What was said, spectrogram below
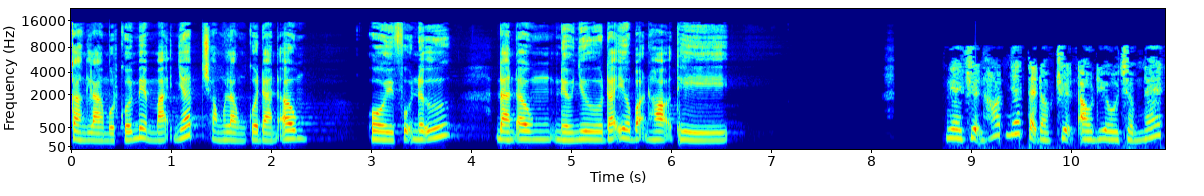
càng là một khối mềm mại nhất trong lòng của đàn ông. Ôi phụ nữ, Đàn ông nếu như đã yêu bọn họ thì... Nghe chuyện hot nhất tại đọc truyện audio.net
